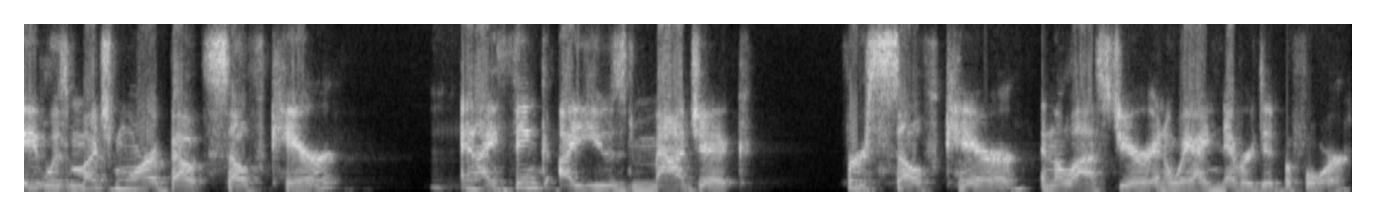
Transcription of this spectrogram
it was much more about self-care and i think i used magic for self-care in the last year in a way i never did before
